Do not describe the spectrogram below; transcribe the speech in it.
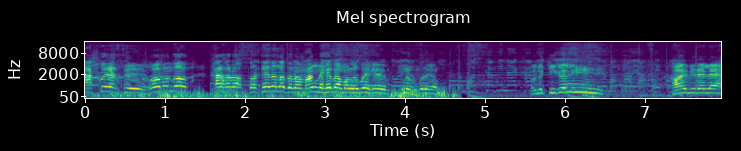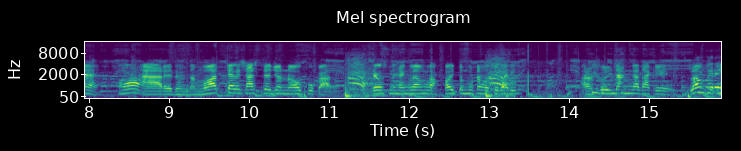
রাগ করে আসছে ও বন্ধু খার খার তোর ঠে দিলা তো না মাং না খেবে আমার লাগবে খেবে কিনো বন্ধু কি করলি? খাই বিদাইলে হ্যাঁ। আরে ধুমধাম মদ খেলে স্বাস্থ্যের জন্য উপকার। দেখছ না হ্যাংলা হ্যাংলা হয়তো মোটা হতে পারি। আর শরীর চাঙ্গা থাকে। লং মেরে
